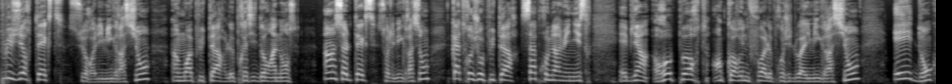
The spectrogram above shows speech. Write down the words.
plusieurs textes sur l'immigration. Un mois plus tard, le président annonce un seul texte sur l'immigration. Quatre jours plus tard, sa première ministre eh reporte encore une fois le projet de loi immigration. Et donc,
